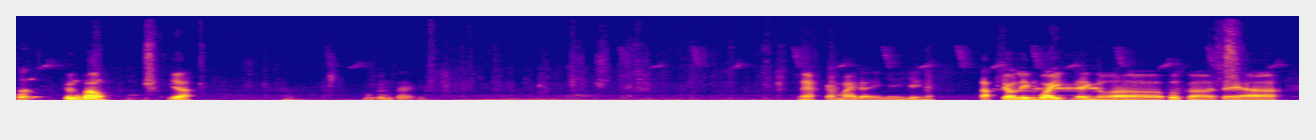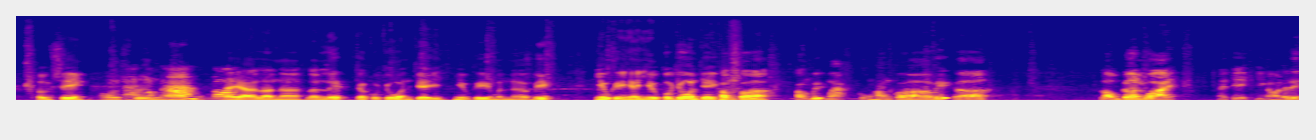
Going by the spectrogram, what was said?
Cứng. Cứng phải không? Dạ Mất tác nè cầm máy để như vậy nè tập cho liêm quay để nữa ờ, phước ờ, sẽ ờ, thường xuyên. À, à, để ờ, lên ờ, lên clip cho cô chú anh chị. Nhiều khi mình biết. Nhiều khi nhiều cô chú anh chị không có không biết mặt cũng không có biết ờ, lộn kênh hoài. Nè chị chị ngồi đó đi.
